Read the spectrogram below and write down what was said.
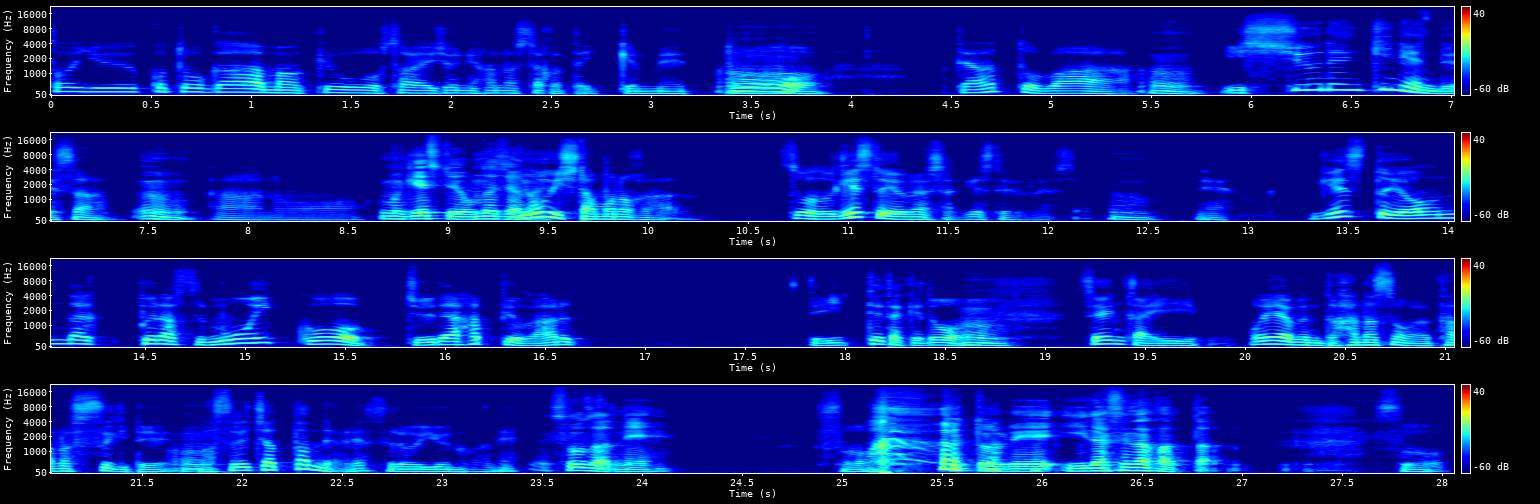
ということが、まあ今日最初に話したかった1件目と、で、あとは、うん。1周年記念でさ、うん。あの、もうゲスト呼んだじゃない。用意したものが、そう、ゲスト呼びました、ゲスト呼びました。うん。ゲスト呼んだプラスもう一個重大発表があるって言ってたけど、うん。前回親分と話すのが楽しすぎてうん忘れちゃったんだよね、それを言うのがね。そうだね。そう。ちょっと俺、言い出せなかった。そ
